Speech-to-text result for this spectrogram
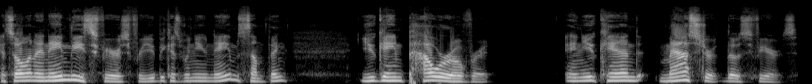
And so I want to name these fears for you because when you name something, you gain power over it and you can master those fears.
